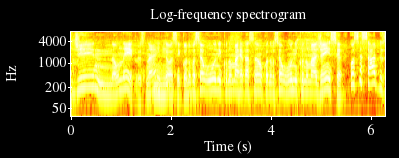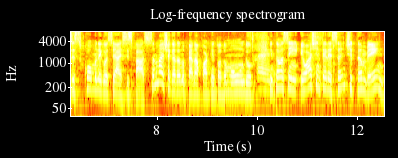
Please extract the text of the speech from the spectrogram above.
de não negros, né? Então, assim, quando você é o único numa redação, quando você é o único numa agência, você sabe os- como negociar esse espaço. Você não vai chegar dando pé na porta em todo mundo. Então, assim, eu acho interessante também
